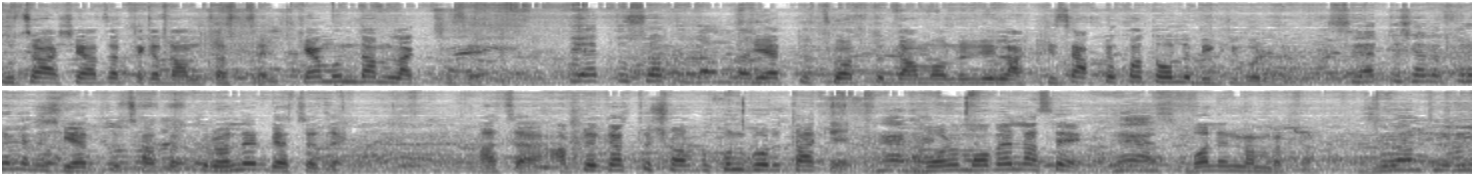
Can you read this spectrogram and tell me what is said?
পঁচাশি। হাজার টাকা দাম চাচ্ছেন। কেমন দাম লাগছে তিয়াত্তর দাম চুয়াত্তর দাম অলরেডি লাগতেছে। আপনি কত হলে বিক্রি করবেন? ছিয়াত্তর সাতাত্তর হলে বেচা যায়। আচ্ছা আপনার কাছে তো সর্বক্ষণ গরু থাকে। হ্যাঁ। বড় মোবাইল আছে? হ্যাঁ, বলেন নাম্বারটা। Zero one three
